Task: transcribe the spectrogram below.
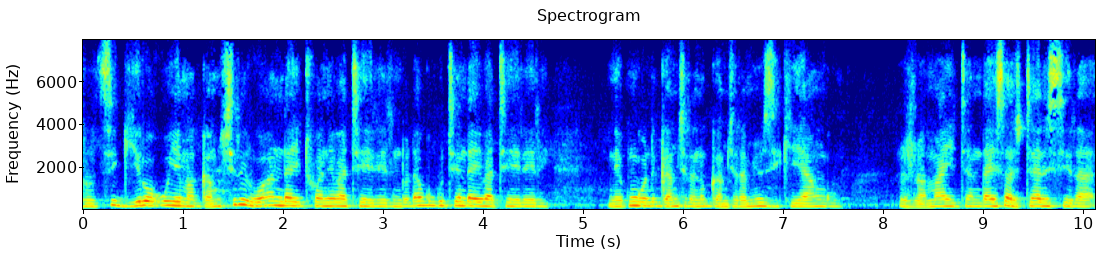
rutsigiro uye magamuchirirwo andaitwa nevateereri ndoda kukutendai vateereri nekungondigamuchira nekugamuchira music yangu zvamaita. Ndaisazvitarisira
